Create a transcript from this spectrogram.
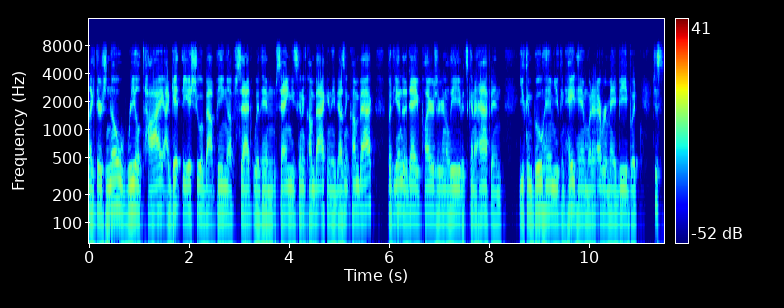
Like there's no real tie. I get the issue about being upset with him saying he's going to come back and he doesn't come back. But at the end of the day, players are going to leave. It's going to happen. You can boo him, you can hate him, whatever it may be, but just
